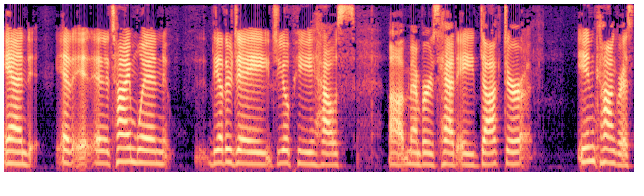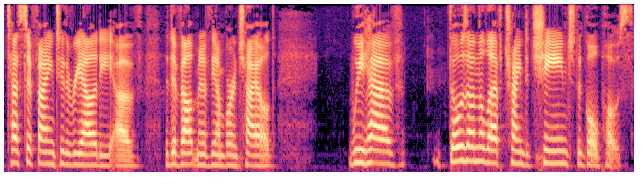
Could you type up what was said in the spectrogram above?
and at, at a time when the other day GOP House uh, members had a doctor in Congress testifying to the reality of the development of the unborn child, we have those on the left trying to change the goalposts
